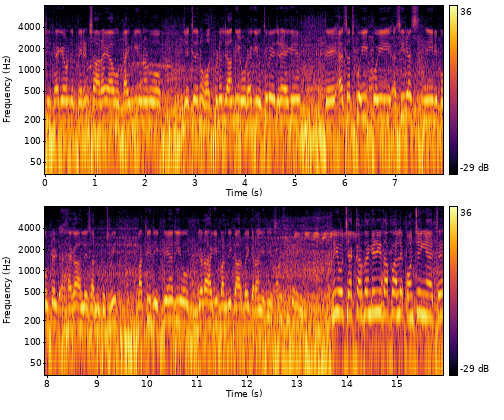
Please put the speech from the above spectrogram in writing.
ਠੀਕ ਹੈਗੇ ਉਹਨਾਂ ਦੇ ਪੇਰੈਂਟਸ ਆ ਰਹੇ ਆ, ਉਹ ਟਾਈਮਲੀ ਉਹਨਾਂ ਨੂੰ ਉਹ, ਜੇ ਕਿਸੇ ਨੂੰ ਹਸਪੀਟਲ ਜਾਣ ਦੀ ਲੋੜ ਹੈਗੀ, ਉੱਥੇ ਭੇਜ ਰਹੇ ਹੈਗੇ ਆ। ਤੇ ਐਸ ਸੱਚ ਕੋਈ ਕੋਈ ਸੀਰੀਅਸ ਨਹੀਂ ਰਿਪੋਰਟਡ ਹੈਗਾ ਹੱਲੇ ਸਾਨੂੰ ਕੁਝ ਵੀ। ਬਾਕੀ ਦੇਖਦੇ ਹਾਂ ਜੀ ਉਹ ਜਿਹੜਾ ਹੈਗੀ ਬਣਦੀ ਕਾਰਵਾਈ ਕਰਾਂਗੇ ਜੀ ਅਸੀਂ। ਕੀ ਕਰੇਗੀ? ਨਹੀਂ ਉਹ ਚੈੱਕ ਕਰ ਦਾਂਗੇ ਜੀ ਇਹ ਤਾਂ ਆਪਾਂ ਹੱਲੇ ਪਹੁੰਚੇ ਹੀ ਆ ਇੱਥੇ।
